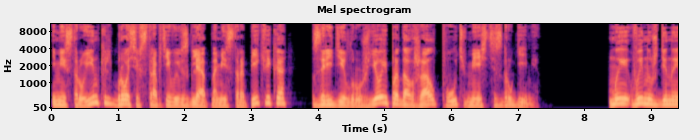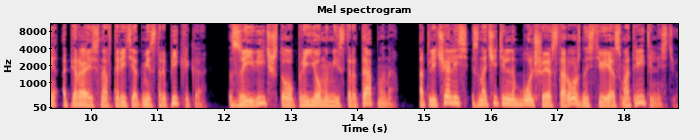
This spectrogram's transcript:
и мистер Уинкль, бросив строптивый взгляд на мистера Пиквика, зарядил ружье и продолжал путь вместе с другими. Мы вынуждены, опираясь на авторитет мистера Пиквика, заявить, что приемы мистера Тапмана отличались значительно большей осторожностью и осмотрительностью,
